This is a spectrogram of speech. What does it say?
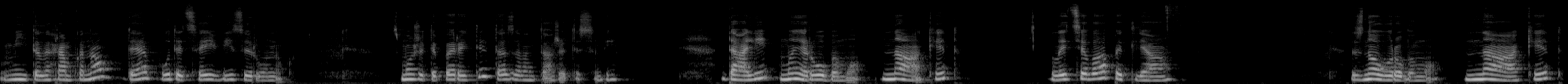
мій телеграм-канал, де буде цей візерунок. Зможете перейти та завантажити собі. Далі ми робимо накид, лицева петля, знову робимо накид,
